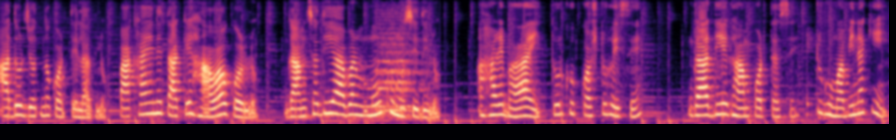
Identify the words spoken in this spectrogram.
আদর যত্ন করতে লাগল। পাখা এনে তাকে হাওয়াও করল। গামছা দিয়ে আবার মুখও মুছে দিল। আহারে ভাই, তোর খুব কষ্ট হয়েছে। গা দিয়ে ঘাম পড়তেছে। একটু ঘুমাবি নাকি?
